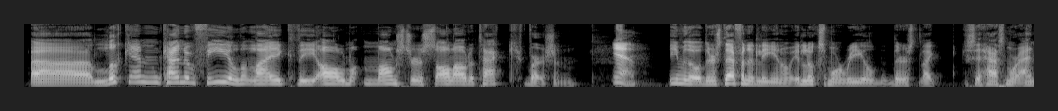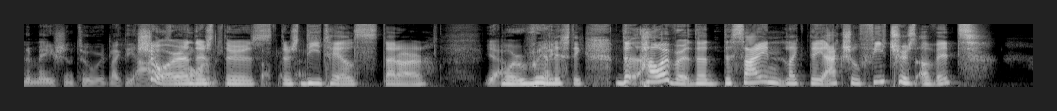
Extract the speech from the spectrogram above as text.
uh, look and kind of feel like the all Mo- monsters all out attack version Yeah. even though there's definitely you know it looks more real there's like it has more animation to it like the eyes Sure, and, and there's move and there's like there's that. details that are yeah more realistic. The however, the design, like the actual features of it,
